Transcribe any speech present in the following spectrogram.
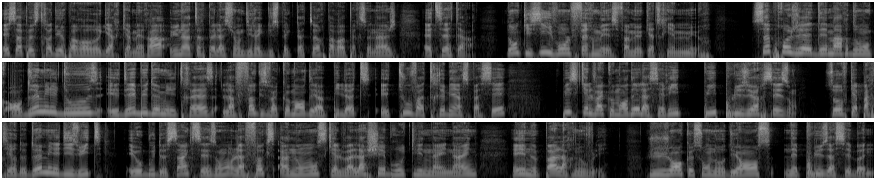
et ça peut se traduire par un regard caméra, une interpellation directe du spectateur par un personnage, etc. Donc ici, ils vont le fermer, ce fameux quatrième mur. Ce projet démarre donc en 2012 et début 2013, la Fox va commander un pilote et tout va très bien se passer puisqu'elle va commander la série puis plusieurs saisons. Sauf qu'à partir de 2018 et au bout de 5 saisons, la Fox annonce qu'elle va lâcher Brooklyn Nine-Nine et ne pas la renouveler, jugeant que son audience n'est plus assez bonne.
